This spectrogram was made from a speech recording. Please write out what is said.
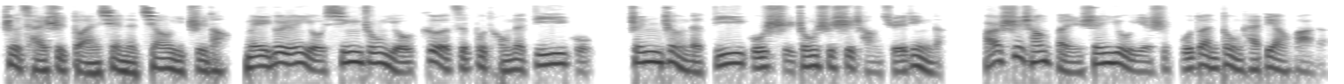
这才是短线的交易之道。每个人有心中有各自不同的第一股，真正的第一股始终是市场决定的，而市场本身又也是不断动态变化的。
